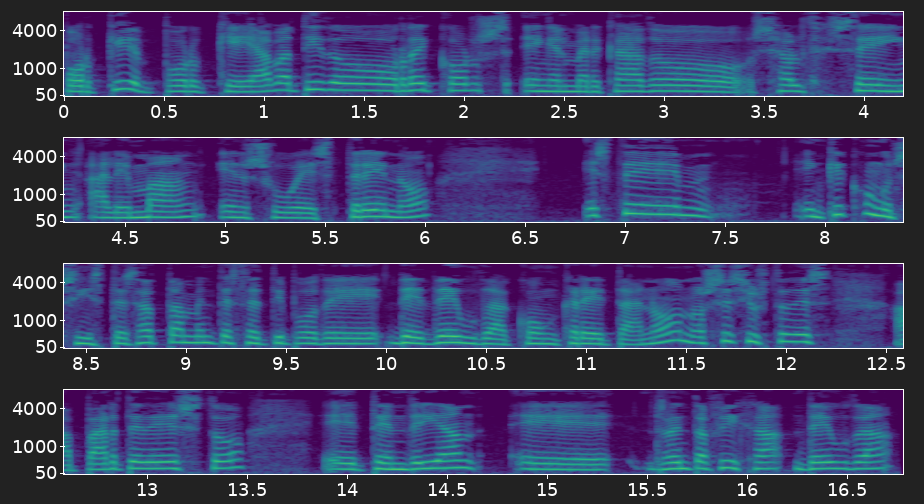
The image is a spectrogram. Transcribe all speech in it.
¿Por qué? Porque ha batido récords en el mercado Scholz-Sein alemán en su estreno. Este ¿En qué consiste exactamente este tipo de, deuda concreta? ¿no? no sé si ustedes, aparte de esto, eh, tendrían eh, renta fija, deuda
